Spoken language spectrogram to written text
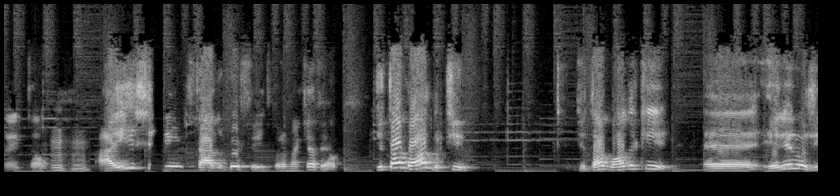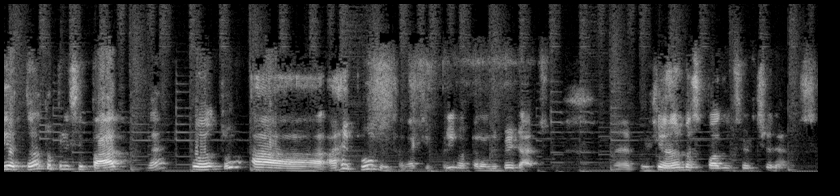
Né? Então, uhum. aí seria o estado perfeito para Maquiavel. De tal modo que, de tal modo que é, ele elogia tanto o Principado né, quanto a, a República, né, que prima pela liberdade, né, porque ambas podem ser tiranas.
